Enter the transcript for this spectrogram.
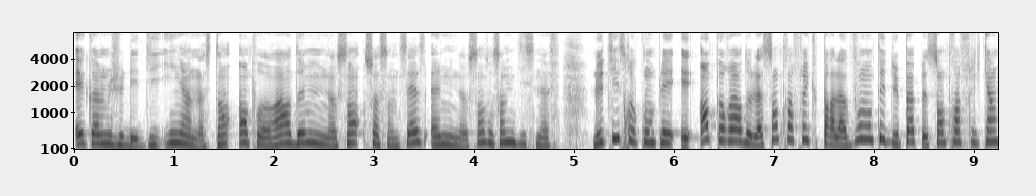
et comme je l'ai dit il y a un instant, empereur de 1976 à 1979. Le titre complet est empereur de la Centrafrique par la volonté du peuple centrafricain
